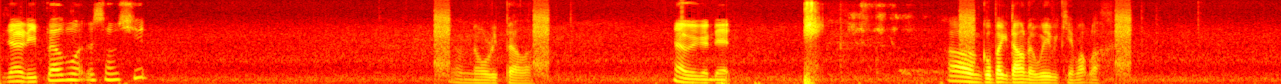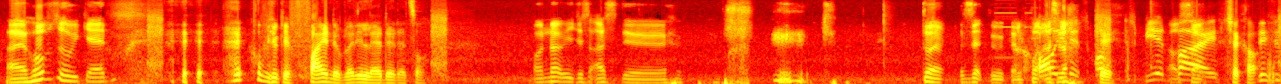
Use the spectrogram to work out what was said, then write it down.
Is there a repel mode or some shit? No repel. ah. How we got that? Oh, go back down the way we came up, lah. I hope so we can. Hope you can find the bloody ladder. That's all. Or not, we just ask the. to Z to teleport All us lah. units, Okay. officers, be Outside. advised. Check out. This is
